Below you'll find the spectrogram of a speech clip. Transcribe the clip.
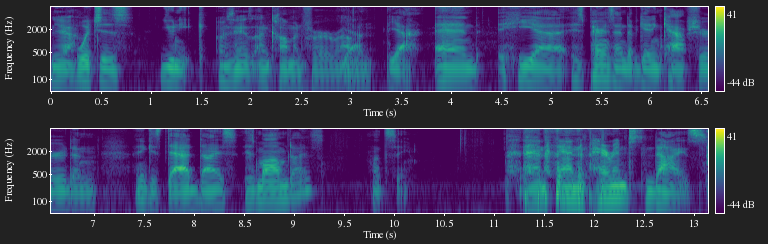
Yeah. which is unique. I was saying it's uncommon for Robin. Yeah, yeah. And he, uh, his parents end up getting captured, and I think his dad dies. His mom dies. Let's see. And and parent dies.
